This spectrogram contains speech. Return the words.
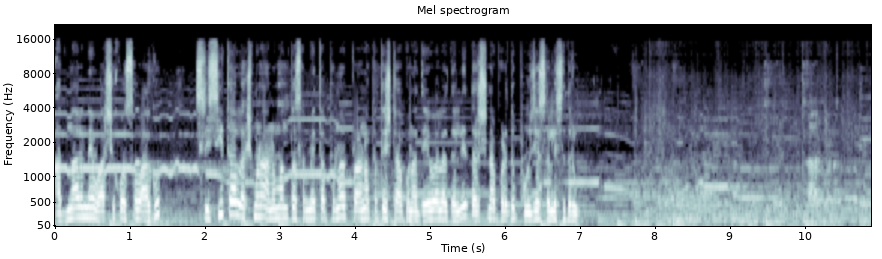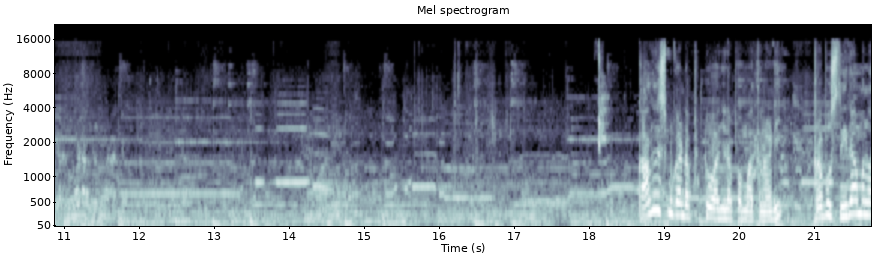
ಹದಿನಾರನೇ ವಾರ್ಷಿಕೋತ್ಸವ ಹಾಗೂ ಶ್ರೀ ಸೀತಾ ಲಕ್ಷ್ಮಣ ಹನುಮಂತ ಸಮೇತ ಪುನರ್ ಪ್ರಾಣ ಪ್ರತಿಷ್ಠಾಪನಾ ದೇವಾಲಯದಲ್ಲಿ ದರ್ಶನ ಪಡೆದು ಪೂಜೆ ಸಲ್ಲಿಸಿದರು. ಕಾಂಗ್ರೆಸ್ ಮುಖಂಡ ಪುಟ್ಟು ಆಂಜನಪ್ಪ ಮಾತನಾಡಿ, ಪ್ರಭು ಶ್ರೀರಾಮನ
